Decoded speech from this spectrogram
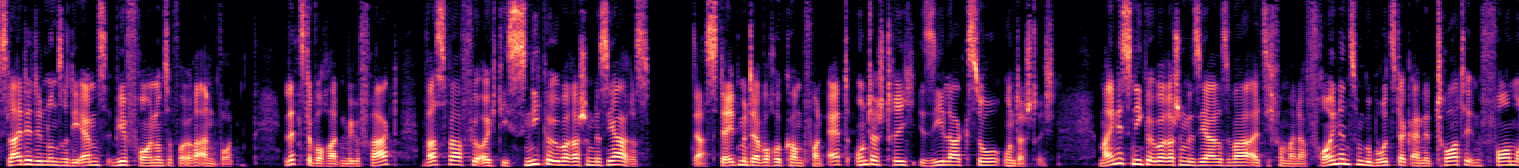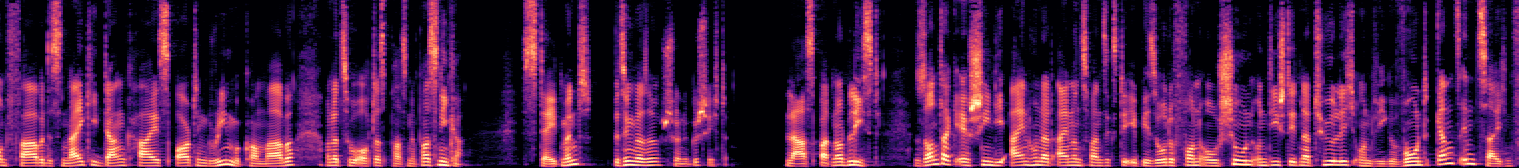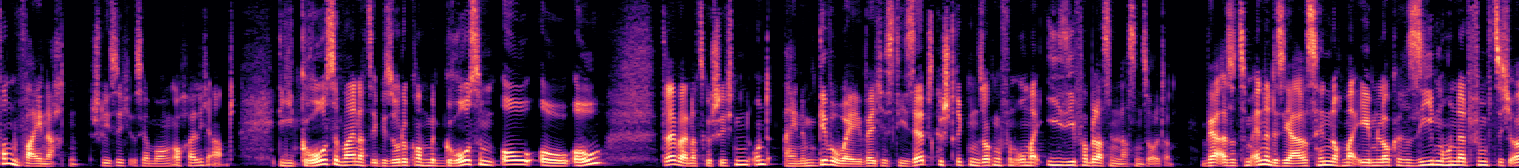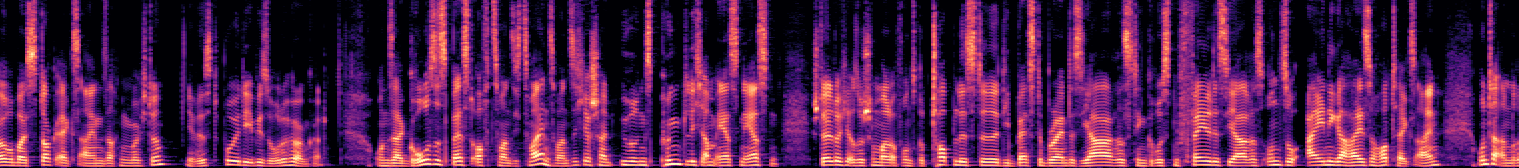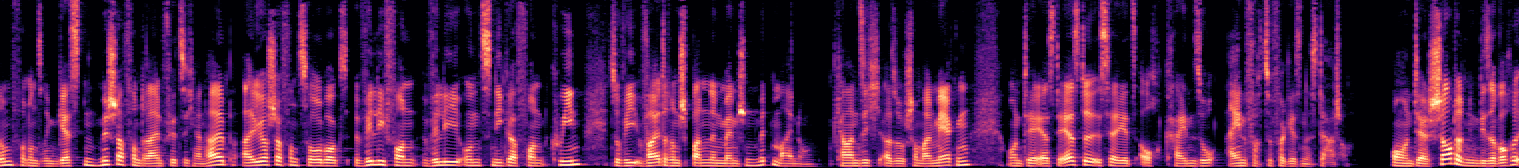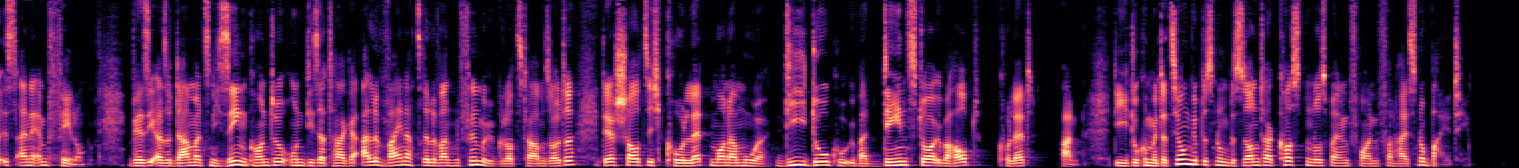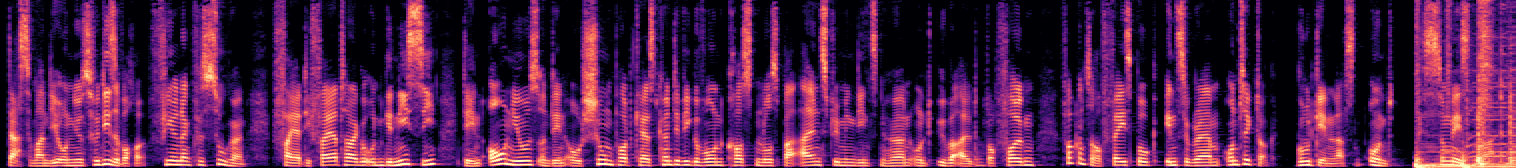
Slidet in unsere DMs, wir freuen uns auf eure Antworten. Letzte Woche hatten wir gefragt, was war für euch die Sneaker-Überraschung des Jahres? Das Statement der Woche kommt von ad-silaxo-. Meine Sneaker-Überraschung des Jahres war, als ich von meiner Freundin zum Geburtstag eine Torte in Form und Farbe des Nike Dunk High Spartan Green bekommen habe und dazu auch das passende Paar Sneaker. Statement bzw. schöne Geschichte. Last but not least. Sonntag erschien die 121. Episode von Oshun und die steht natürlich und wie gewohnt ganz im Zeichen von Weihnachten. Schließlich ist ja morgen auch Heiligabend. Die große Weihnachtsepisode kommt mit großem OOO, drei Weihnachtsgeschichten und einem Giveaway, welches die selbstgestrickten Socken von Oma easy verblassen lassen sollte. Wer also zum Ende des Jahres hin nochmal eben lockere 750 Euro bei StockX einsachen möchte, ihr wisst, wo ihr die Episode hören könnt. Unser großes Best-of 2022 erscheint übrigens pünktlich am 1. 1.1. Stellt euch also schon mal auf unsere Top-Liste die beste Brand des Jahres, den größten Fail des Jahres und so einige heiße Hot-Takes ein. Unter anderem von unseren Gästen Mischa von 43,5, Aljoscha von Soulbox, Willi von Willi und Sneaker von Queen sowie weiteren spannenden Menschen mit Meinungen. Kann man sich also schon mal merken. Und der erste erste ist ja jetzt auch kein so einfach zu vergessenes Datum. Und der Shoutout in dieser Woche ist eine Empfehlung. Wer sie also damals nicht sehen konnte und dieser Tage alle weihnachtsrelevanten Filme geglotzt haben sollte, der schaut sich Colette Mon Amour, die Doku über den Store überhaupt, Colette, an. Die Dokumentation gibt es nun bis Sonntag kostenlos bei den Freunden von High Snobiety. Das waren die O-News für diese Woche. Vielen Dank fürs Zuhören. Feiert die Feiertage und genießt sie. Den O-News und den O-Shoom Podcast könnt ihr wie gewohnt kostenlos bei allen Streamingdiensten hören und überall dort auch folgen. Folgt uns auch auf Facebook, Instagram und TikTok gut gehen lassen und bis zum nächsten Mal.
